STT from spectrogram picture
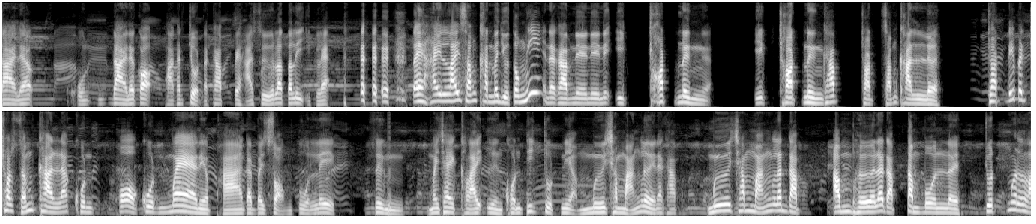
ได้แล้ว ได้แล้วก็พากันจดนะครับ ไปหาซื้อลอตเตอรี่อีกแล้ว แต่ไฮไลท์สำคัญมาอยู่ตรงนี้นะครับนี่นี่นี่อีกช็อตหนึ่งอีกช็อตหนึ่งครับช็อตสำคัญเลยช็อตนี้เป็นช็อตสำคัญแล้วคุณพ่อคุณแม่เนี่ยพากันไปสองตัวเลข ซึ่งไม่ใช่ใครอื่นคนที่จุดเนี่ยมือฉมังเลยนะครับ มือฉมังระดับอำเภอระดับตำบลเลย จุดเมื่อไหร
